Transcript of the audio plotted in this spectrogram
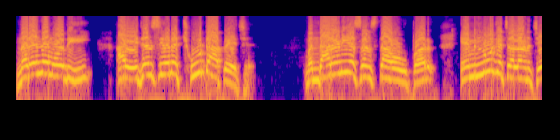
નરેન્દ્ર મોદી આ એજન્સીઓને છૂટ આપે છે. બંધારણીય સંસ્થાઓ ઉપર એમનું જ ચલણ છે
